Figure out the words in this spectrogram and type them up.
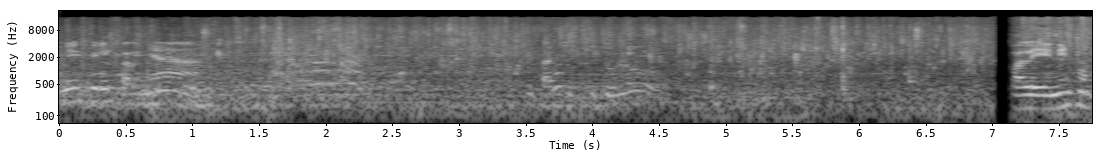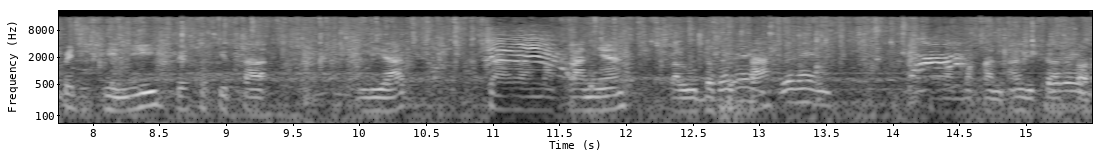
ini filternya. Kita cuci dulu. Kali ini sampai di sini. Besok kita lihat cara makannya. Kalau udah betah cara makan aligator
